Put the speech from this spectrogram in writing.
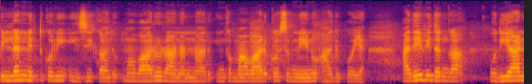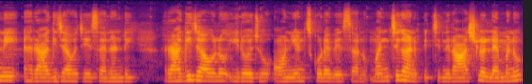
పిల్లల్ని ఎత్తుకొని ఈజీ కాదు. మా వారు రానన్నారు. ఇంకా మా వారి కోసం నేను ఆగిపోయా. అదేవిధంగా ఉదయాన్నే రాగి జావ చేశానండి. రాగి జావలో ఈరోజు ఆనియన్స్ కూడా వేశాను. మంచిగా అనిపించింది. లాస్ట్లో లెమను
